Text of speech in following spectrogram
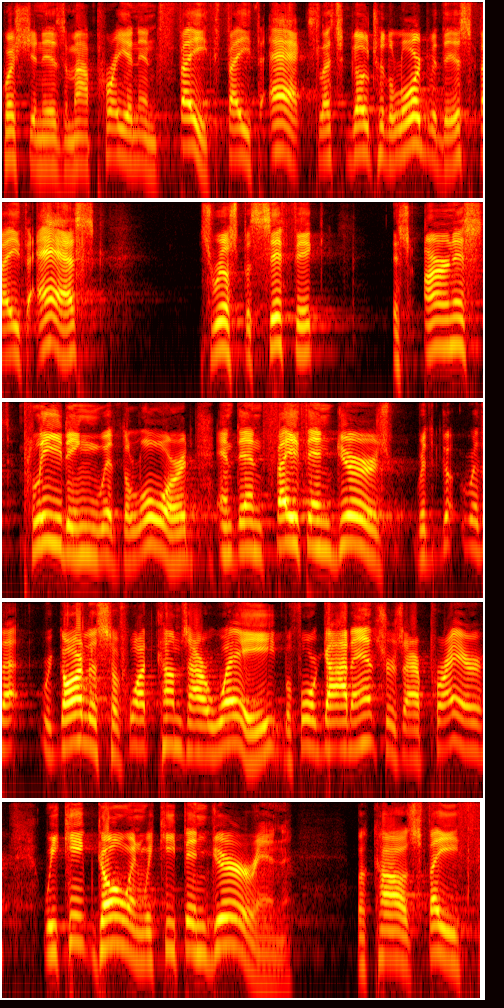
Question is, am I praying in faith? Faith acts. Let's go to the Lord with this. Faith asks. It's real specific. It's earnest pleading with the Lord. And then faith endures with, with that, regardless of what comes our way. Before God answers our prayer, we keep going, we keep enduring because faith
